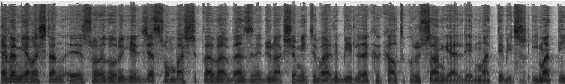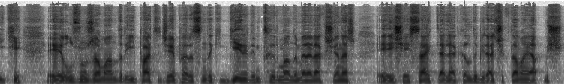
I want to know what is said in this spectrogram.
Efendim yavaştan e, sona doğru geleceğiz. Son başlıklar var. Benzine dün akşam itibariyle 1 lira 46 kuruş zam geldi. Madde 1. İ madde 2. E, uzun zamandır İyi Parti CHP arasındaki gerilim tırmandı. Meral Akşener e, Şeyh Said'le alakalı da bir açıklama yapmış.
